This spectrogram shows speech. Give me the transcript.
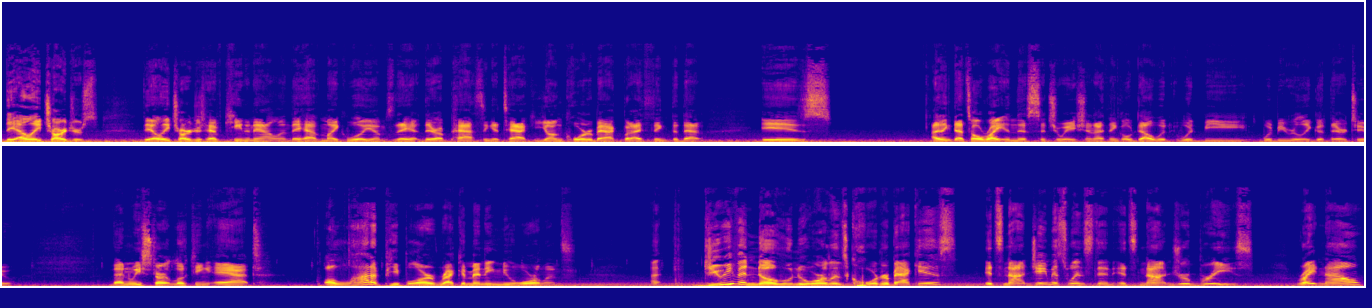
the LA Chargers. The LA Chargers have Keenan Allen. They have Mike Williams. They they're a passing attack, young quarterback, but I think that that is, I think that's all right in this situation. I think Odell would would be would be really good there too. Then we start looking at a lot of people are recommending New Orleans do you even know who New Orleans quarterback is? It's not Jameis Winston. It's not Drew Brees. Right now,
